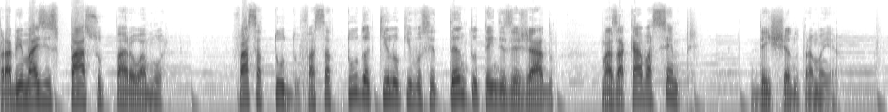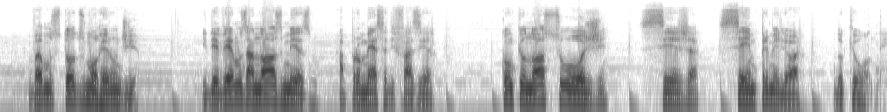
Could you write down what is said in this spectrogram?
para abrir mais espaço para o amor. Faça tudo, faça tudo aquilo que você tanto tem desejado, mas acaba sempre deixando para amanhã. Vamos todos morrer um dia e devemos a nós mesmos a promessa de fazer com que o nosso hoje seja sempre melhor do que o ontem.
